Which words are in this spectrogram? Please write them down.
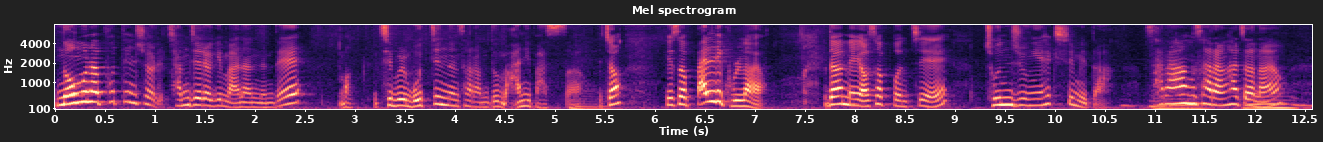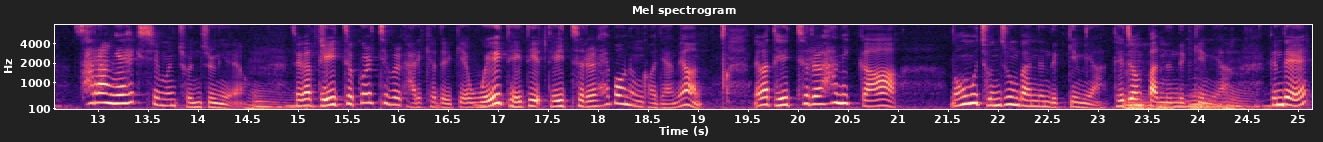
너무나 포텐셜, 잠재력이 많았는데 막 집을 못 짓는 사람도 많이 봤어요. 그죠? 그래서 빨리 골라요. 그 다음에 여섯 번째, 존중이 핵심이다. 사랑, 사랑 하잖아요. 사랑의 핵심은 존중이에요. 제가 데이트 꿀팁을 가르쳐 드릴게요. 왜 데이트, 데이트를 해보는 거냐면 내가 데이트를 하니까 너무 존중받는 느낌이야. 대접받는 느낌이야. 근데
